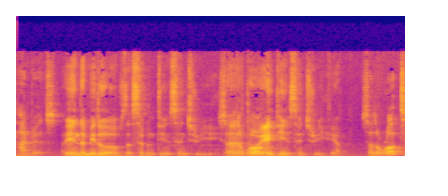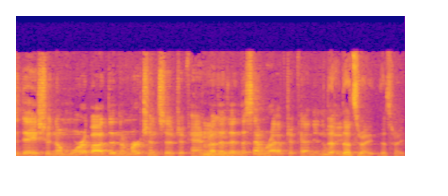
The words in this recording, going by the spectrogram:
the 1700s. In the middle of the 17th century, so uh, the world, 18th century, yeah. So the world today should know more about the, the merchants of Japan mm-hmm. rather than the samurai of Japan in a Th- way. That's right. That's right.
